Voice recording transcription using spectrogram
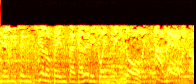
Y el licenciado pentacadémico invicto, Alerno.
